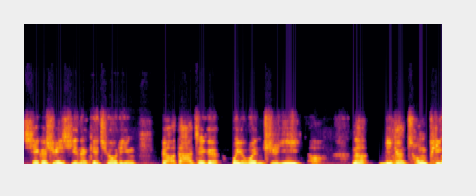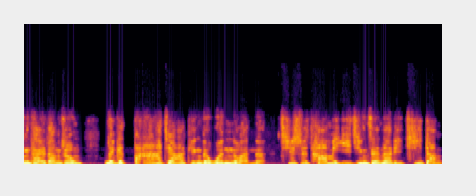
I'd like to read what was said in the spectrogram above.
写个讯息呢给秋玲，表达这个慰问之意啊。”那你看，从平台当中那个大家庭的温暖呢，其实他们已经在那里激荡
